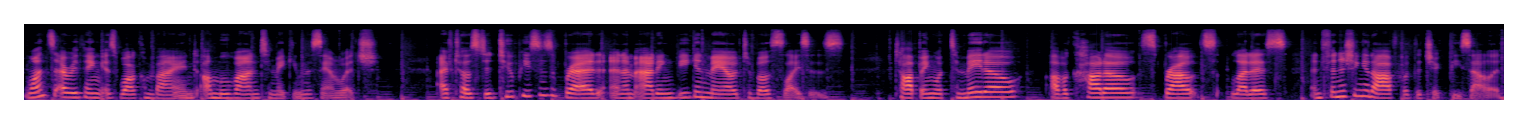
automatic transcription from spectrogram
Once everything is well combined, I'll move on to making the sandwich. I've toasted two pieces of bread and I'm adding vegan mayo to both slices, topping with tomato, avocado, sprouts, lettuce, and finishing it off with the chickpea salad.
